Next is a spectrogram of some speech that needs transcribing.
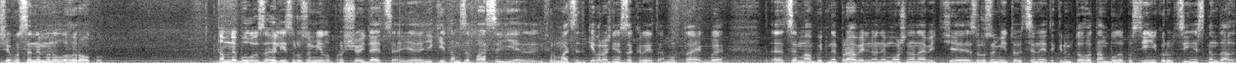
ще восени минулого року, там не було взагалі зрозуміло, про що йдеться, які там запаси є. Інформація таке враження закрита. Ну та якби е, це, мабуть, неправильно, не можна навіть е, зрозуміти, оцінити. Крім того, там були постійні корупційні скандали.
